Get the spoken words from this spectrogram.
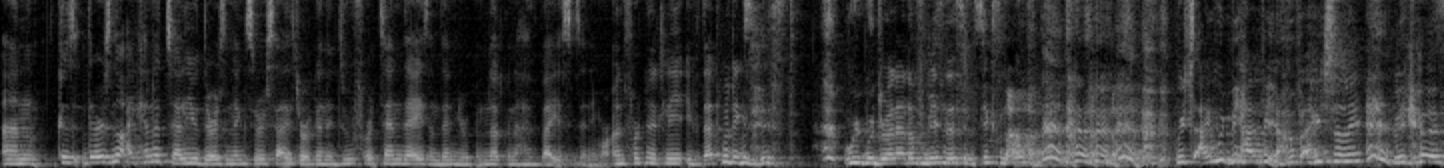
And because there's no, I cannot tell you there's an exercise you're going to do for 10 days and then you're not going to have biases anymore. Unfortunately, if that would exist, we would run out of business in six months, which I would be happy of actually, because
